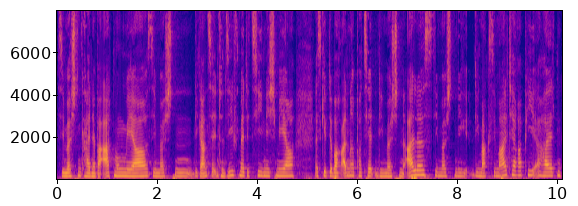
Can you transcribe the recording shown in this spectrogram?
sie möchten keine Beatmung mehr, sie möchten die ganze Intensivmedizin nicht mehr. Es gibt aber auch andere Patienten, die möchten alles, die möchten die, die Maximaltherapie erhalten.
